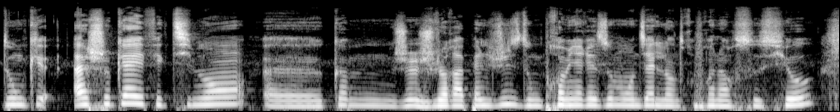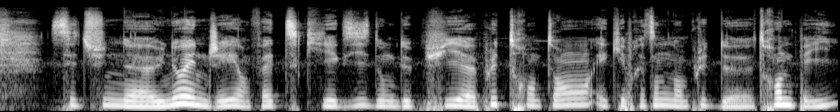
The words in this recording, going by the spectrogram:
Donc Ashoka, effectivement, euh, comme je, le rappelle juste, donc premier réseau mondial d'entrepreneurs sociaux, c'est une, euh, une, ONG en fait qui existe donc depuis euh, plus de 30 ans et qui est présente dans plus de 30 pays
